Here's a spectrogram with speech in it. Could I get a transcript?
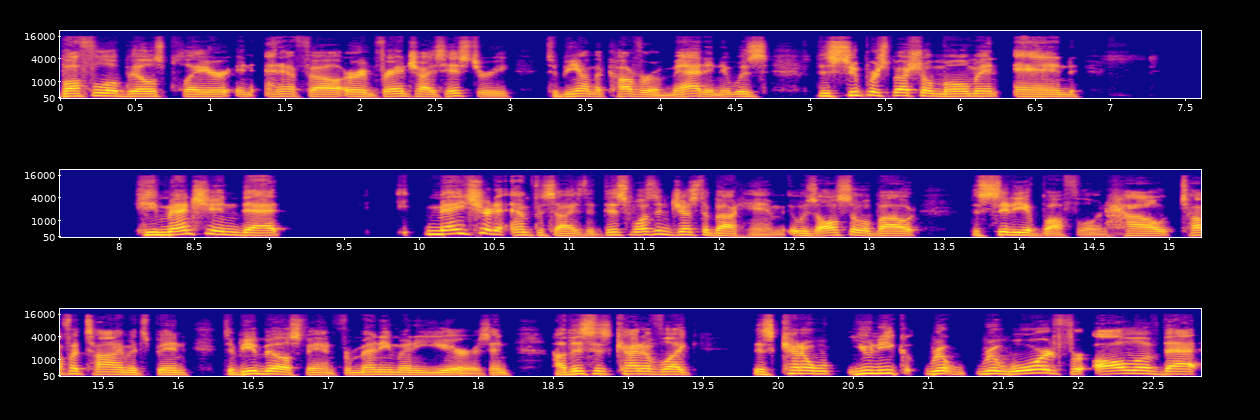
Buffalo Bills player in NFL or in franchise history to be on the cover of Madden. It was this super special moment. And he mentioned that made sure to emphasize that this wasn't just about him, it was also about the city of Buffalo and how tough a time it's been to be a Bills fan for many, many years, and how this is kind of like this kind of unique re- reward for all of that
